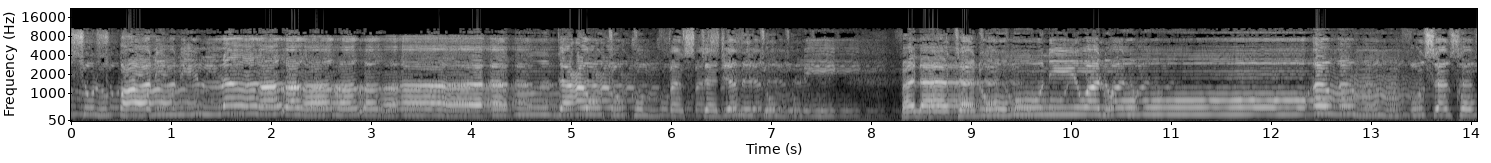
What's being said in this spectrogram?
سلطان إلا أن دعوتكم فاستجبتم لي فلا تلوموني ولوموا أنفسكم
